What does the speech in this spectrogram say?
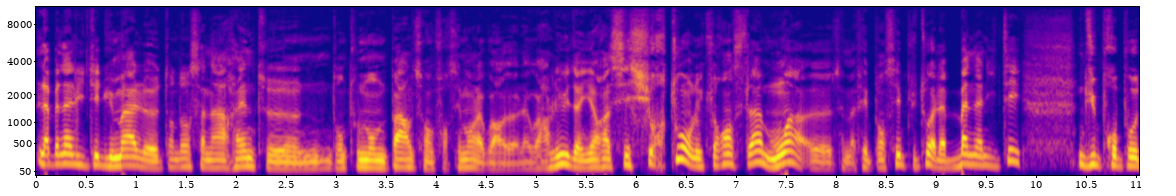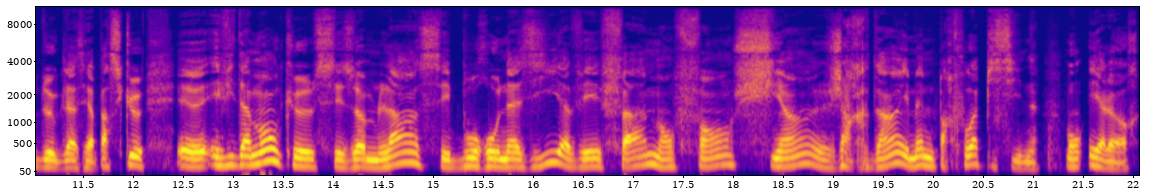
la banalité du mal, euh, tendance à Arendt, euh, dont tout le monde parle sans forcément l'avoir euh, l'avoir lu d'ailleurs, hein, c'est surtout en l'occurrence là, moi, ça m'a fait penser plutôt à la banalité du propos de Glaser, parce que évidemment que ces hommes-là, ces bourreaux nazis, avaient femmes, enfants, chiens, jardins et même parfois piscine. Bon, et alors,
